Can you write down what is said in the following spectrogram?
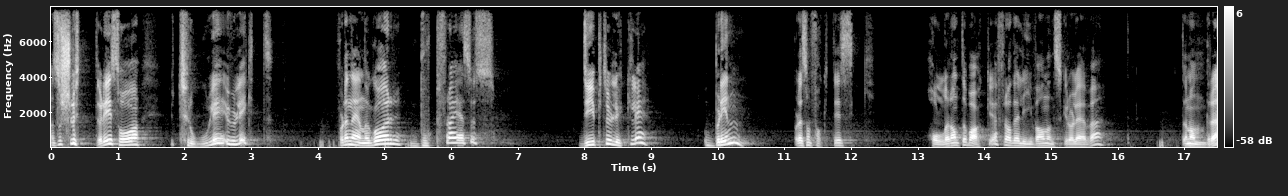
Men så slutter de så utrolig ulikt. For den ene går bort fra Jesus. dypt ulykkelig og blind for det som faktisk holder han tilbake fra det livet han ønsker å leve. Den andre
